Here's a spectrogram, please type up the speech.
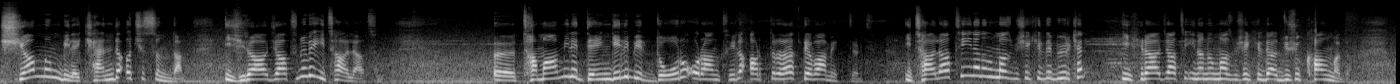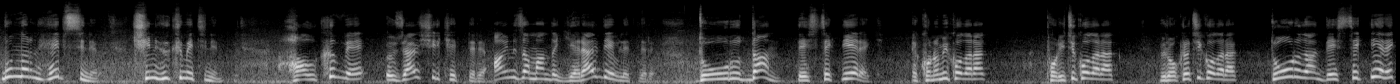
Xiamen bile kendi açısından ihracatını ve ithalatını e, tamamıyla dengeli bir doğru orantıyla arttırarak devam ettirdi. İthalatı inanılmaz bir şekilde büyürken ihracatı inanılmaz bir şekilde düşük kalmadı. Bunların hepsini Çin hükümetinin halkı ve özel şirketleri aynı zamanda yerel devletleri doğrudan destekleyerek ekonomik olarak, politik olarak, bürokratik olarak doğrudan destekleyerek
